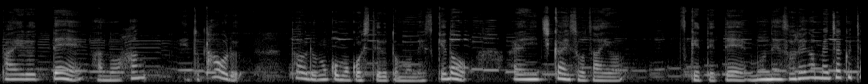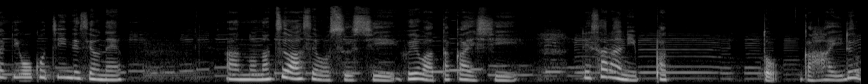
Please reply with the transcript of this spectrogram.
パイルってあのはん、えーとタオルタオルモコモコしてると思うんですけどあれに近い素材をつけててもうねそれがめちゃくちゃ着心地いいんですよね。あの夏は汗を吸うし冬はあったかいしでさらにパッドが入る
